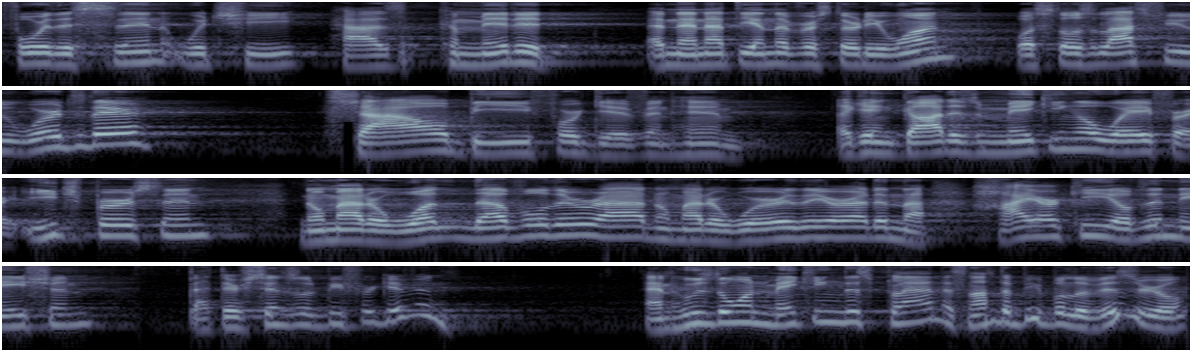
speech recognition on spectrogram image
for the sin which he has committed. And then at the end of verse 31, what's those last few words there? Shall be forgiven him. Again, God is making a way for each person, no matter what level they're at, no matter where they are at in the hierarchy of the nation, that their sins would be forgiven. And who's the one making this plan? It's not the people of Israel,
